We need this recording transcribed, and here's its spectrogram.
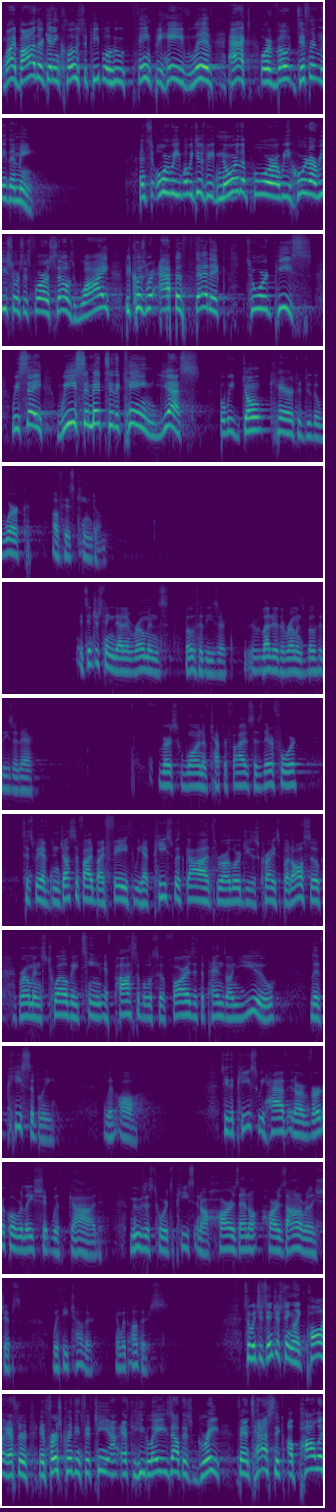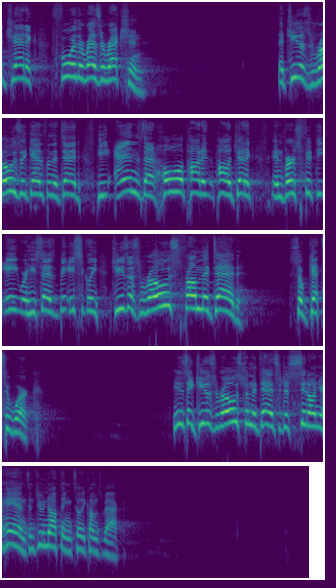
Why bother getting close to people who think, behave, live, act, or vote differently than me? And so, or we, what we do is we ignore the poor, we hoard our resources for ourselves. Why? Because we're apathetic toward peace. We say, we submit to the king, yes, but we don't care to do the work of his kingdom. It's interesting that in Romans, both of these are, the letter to the Romans, both of these are there. Verse 1 of chapter 5 says, Therefore, since we have been justified by faith, we have peace with God through our Lord Jesus Christ. But also, Romans 12, 18, if possible, so far as it depends on you, live peaceably with all. See, the peace we have in our vertical relationship with God moves us towards peace in our horizontal, horizontal relationships with each other and with others. So, which is interesting, like Paul, after in 1 Corinthians 15, after he lays out this great, fantastic apologetic for the resurrection, that Jesus rose again from the dead, he ends that whole apologetic in verse 58, where he says basically, Jesus rose from the dead. So get to work. He didn't say Jesus rose from the dead, so just sit on your hands and do nothing until he comes back.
